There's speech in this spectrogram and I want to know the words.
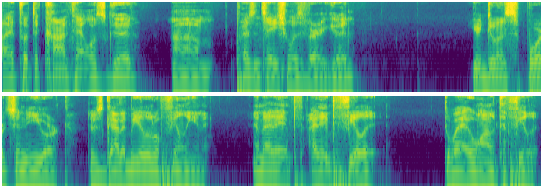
I thought the content was good. Um, presentation was very good. You're doing sports in New York. There's got to be a little feeling in it, and I didn't. I didn't feel it the way I wanted to feel it.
